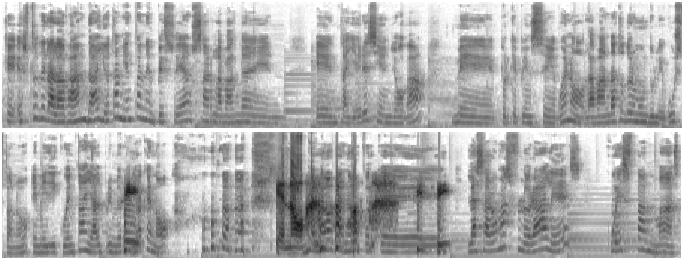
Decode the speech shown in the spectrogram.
que esto de la lavanda, yo también cuando empecé a usar lavanda en, en talleres y en yoga, me, porque pensé, bueno, lavanda a todo el mundo le gusta, ¿no? Y me di cuenta ya el primer día que no. que no. no, que no, porque las aromas florales cuestan más,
